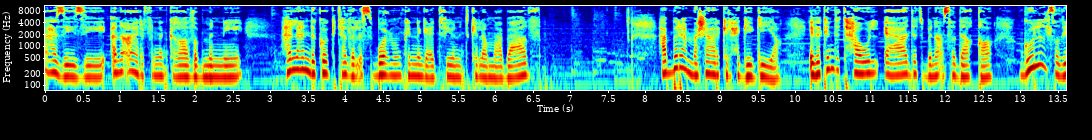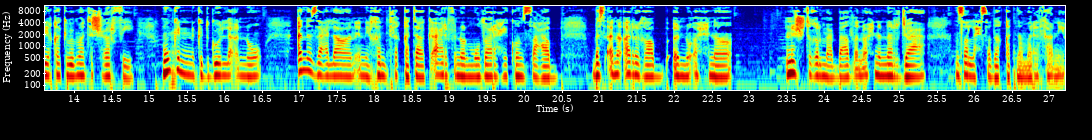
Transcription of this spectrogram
عزيزي أنا أعرف إنك غاضب مني. هل عندك وقت هذا الأسبوع ممكن نقعد فيه ونتكلم مع بعض؟ عبر عن مشاعرك الحقيقية. إذا كنت تحاول إعادة بناء صداقة قول لصديقك بما تشعر فيه. ممكن أنك تقول له أنه أنا زعلان أني خنت ثقتك. أعرف أنه الموضوع رح يكون صعب بس أنا أرغب أنه إحنا نشتغل مع بعض إنه إحنا نرجع نصلح صداقتنا مرة ثانية.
